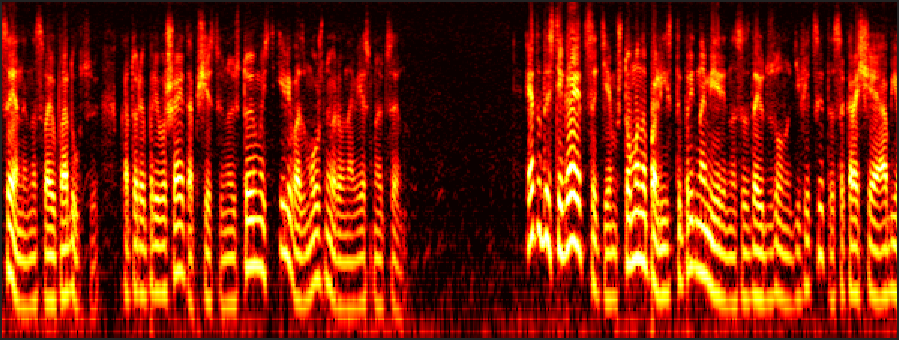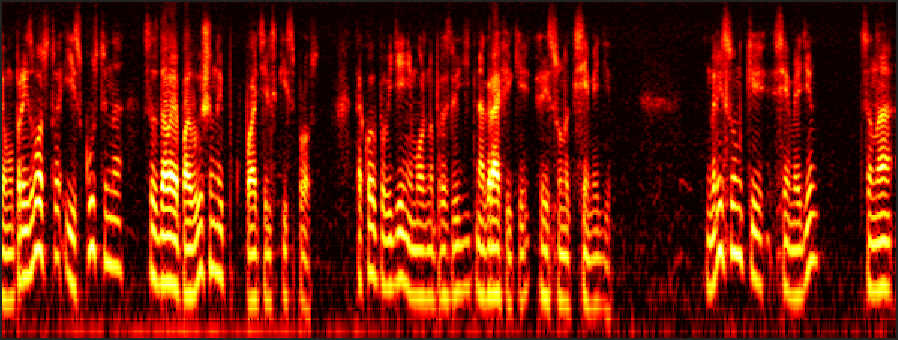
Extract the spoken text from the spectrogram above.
цены на свою продукцию, которая превышает общественную стоимость или возможную равновесную цену. Это достигается тем, что монополисты преднамеренно создают зону дефицита, сокращая объемы производства и искусственно создавая повышенный покупательский спрос. Такое поведение можно проследить на графике рисунок 7.1. На рисунке 7.1 цена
